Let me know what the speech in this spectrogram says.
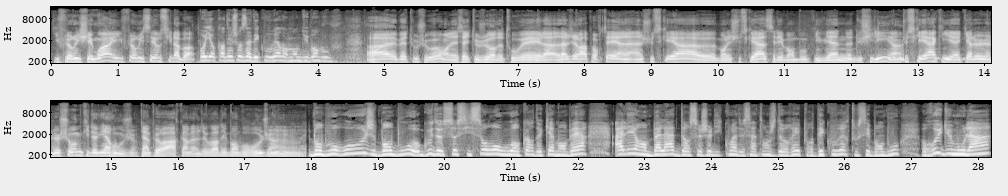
qui fleurit chez moi et il fleurissait aussi là-bas. Bon, il y a encore des choses à découvrir dans le monde du bambou. Ah, eh bien toujours, on essaye toujours de trouver. Là, là j'ai rapporté un, un Chusquea. euh, bon, les Chusquea, c'est les bambous qui viennent du Chili. Hein. Chusquea qui, qui a le, le chaume qui devient rouge. C'est un peu rare quand même de voir des bambous rouges. Hein. Bambou rouge, bambou au goût de saucisson ou encore de camembert. Allez en balade dans ce joli coin de Saint-Onge-d'Oré pour découvrir tous ces bambous. Rue du Moulin,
